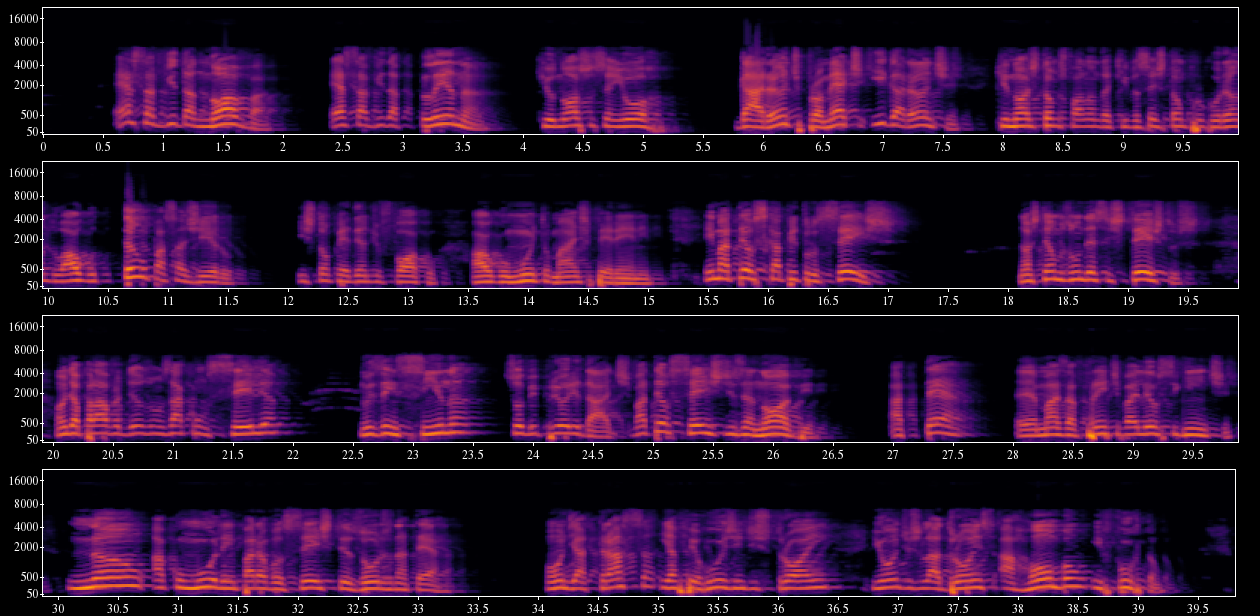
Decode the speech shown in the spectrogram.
Essa vida nova, essa vida plena que o nosso Senhor garante, promete e garante, que nós estamos falando aqui, vocês estão procurando algo tão passageiro, estão perdendo de foco algo muito mais perene. Em Mateus capítulo 6, nós temos um desses textos onde a palavra de Deus nos aconselha, nos ensina sobre prioridades. Mateus 6, 19, até é, mais à frente, vai ler o seguinte: Não acumulem para vocês tesouros na terra, onde a traça e a ferrugem destroem e onde os ladrões arrombam e furtam.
